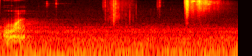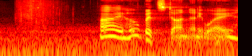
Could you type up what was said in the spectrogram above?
What? I hope it's done anyway.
